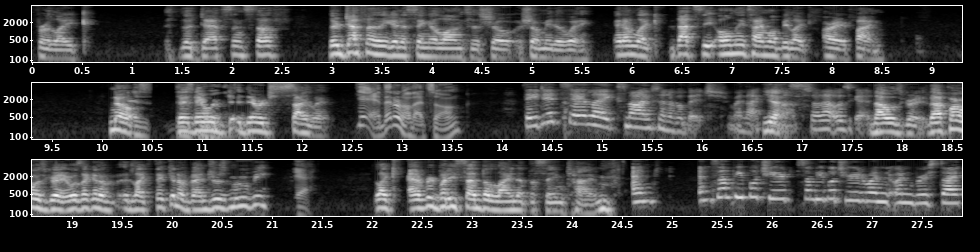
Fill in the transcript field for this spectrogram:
for like the deaths and stuff, they're definitely gonna sing along to show show me the way. And I'm like, that's the only time I'll be like, all right, fine. No, There's- they, there's they no- were they were just silent. Yeah, they don't know that song. They did say like "smiling son of a bitch" when that came Yes. up, so that was good. That was great. That part was great. It was like an like think an Avengers movie. Yeah. Like everybody said the line at the same time. and and some people cheered. Some people cheered when when Bruce died,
